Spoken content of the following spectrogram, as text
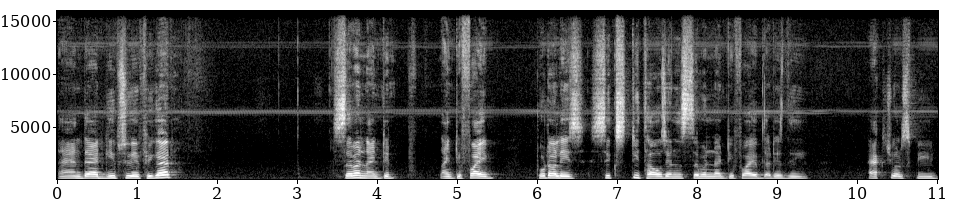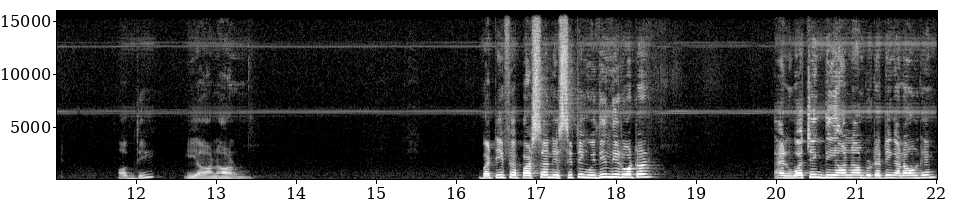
and that gives you a figure 795 total is 60,795 that is the actual speed of the yarn arm. But if a person is sitting within the rotor and watching the yarn arm rotating around him,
